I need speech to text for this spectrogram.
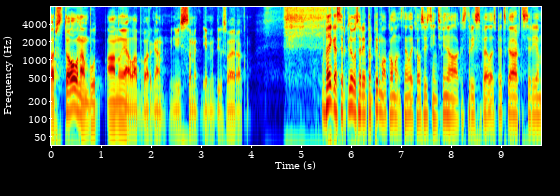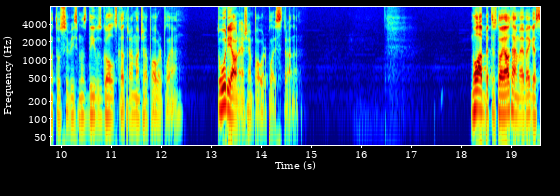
var Stonam būt? Ah, nu jā, labi, var gan. Viņi visi samet, iemet divus vairākumus. Vegas ir kļuvusi arī par pirmo komandas nelikaus izcīņas finālā, kas trīs spēlēs pēc kārtas ir iemetusi vismaz divus golus katrā mačā powerplayā. Tur jauniešiem powerplay strādā. Nu, labi, bet uz to jautājumu, vai Vegas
